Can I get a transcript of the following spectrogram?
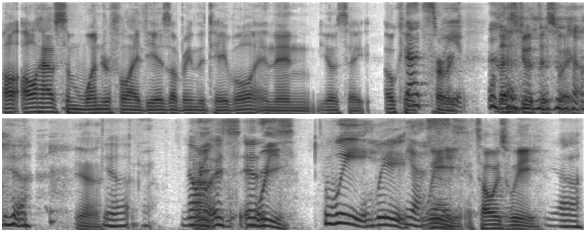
I'll, I'll have some wonderful ideas. I'll bring to the table, and then you'll say, "Okay, That's perfect. Let's do it this way." Yeah, Yeah, yeah. No, it's it's we. We. We. Yes. we. It's always we. Yeah.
